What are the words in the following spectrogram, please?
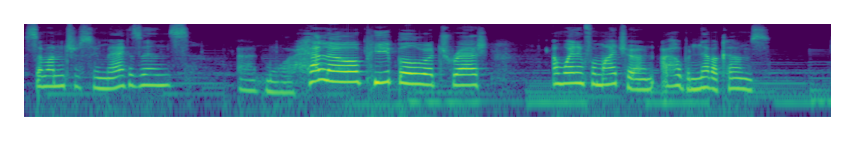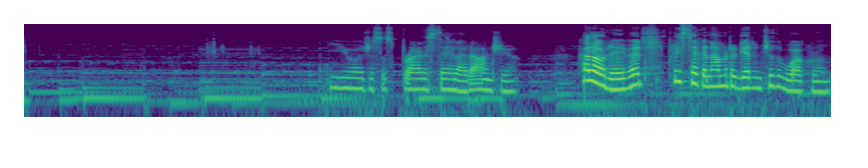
Some uninteresting magazines and more. Hello, people who are trash. I'm waiting for my turn. I hope it never comes. You are just as bright as daylight, aren't you? Hello, David. Please take a number to get into the workroom.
